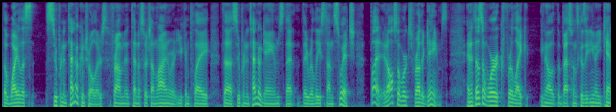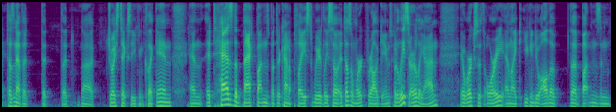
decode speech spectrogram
the wireless Super Nintendo controllers from Nintendo Switch Online where you can play the Super Nintendo games that they released on Switch, but it also works for other games. And it doesn't work for like, you know, the best ones cuz you know you can't doesn't have the the the uh joystick so you can click in and it has the back buttons but they're kind of placed weirdly so it doesn't work for all games but at least early on it works with ori and like you can do all the the buttons and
